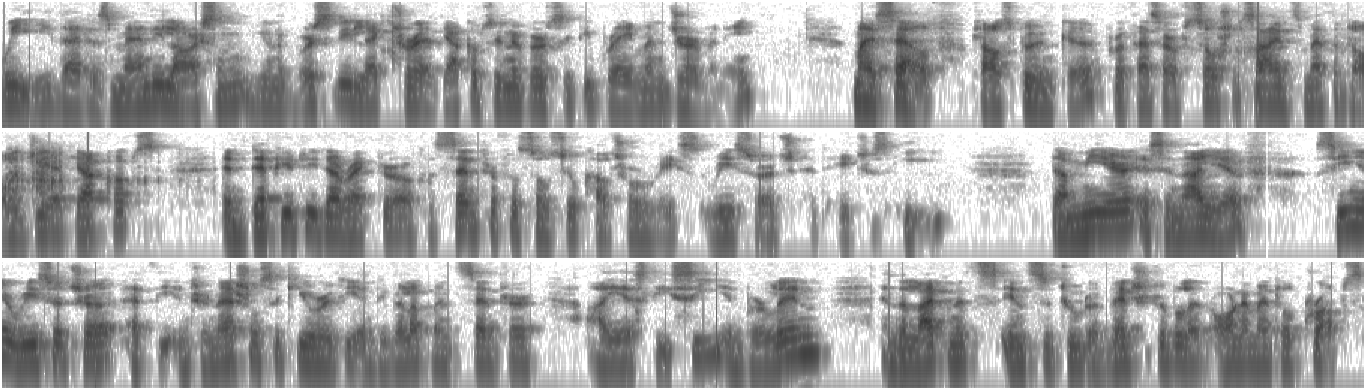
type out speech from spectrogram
we, that is Mandy Larson, University Lecturer at Jakobs University Bremen, Germany, myself, Klaus Böhnke, Professor of Social Science Methodology at Jacobs and Deputy Director of the Center for Sociocultural Race Research at HSE, Damir Esenaliev, Senior Researcher at the International Security and Development Center, ISDC, in Berlin, and the Leibniz Institute of Vegetable and Ornamental Crops,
